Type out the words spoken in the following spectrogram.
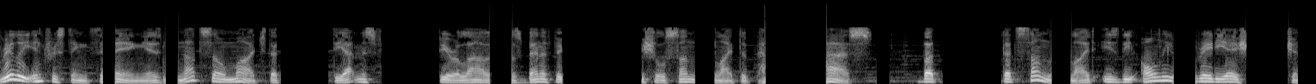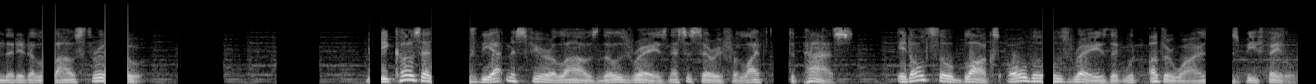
really interesting thing is not so much that the atmosphere allows beneficial sunlight to pass, but that sunlight is the only radiation that it allows through. Because as the atmosphere allows those rays necessary for life to pass, it also blocks all those rays that would otherwise be fatal.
